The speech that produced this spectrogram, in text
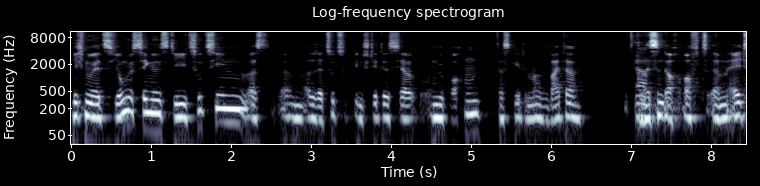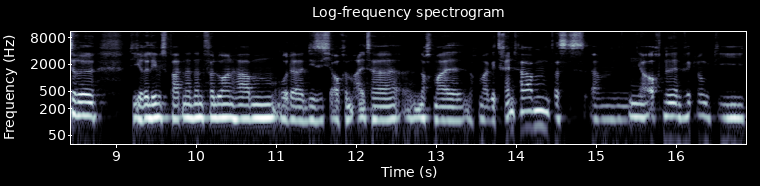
nicht nur jetzt junge Singles, die zuziehen, was ähm, also der Zuzug in die Städte ist ja ungebrochen. Das geht immer weiter. Ja. Aber es sind auch oft ähm, Ältere, die ihre Lebenspartner dann verloren haben oder die sich auch im Alter nochmal noch mal getrennt haben. Das ist ähm, mhm. ja auch eine Entwicklung, die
